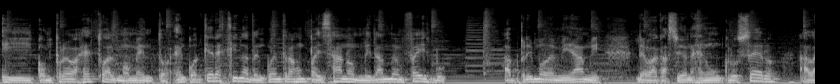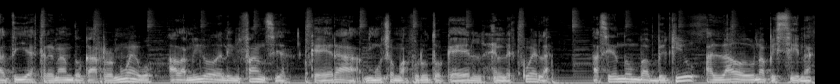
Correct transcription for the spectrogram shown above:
y compruebas esto al momento. En cualquier esquina te encuentras un paisano mirando en Facebook al primo de Miami de vacaciones en un crucero, a la tía estrenando carro nuevo, al amigo de la infancia, que era mucho más bruto que él en la escuela, haciendo un barbecue al lado de una piscina.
